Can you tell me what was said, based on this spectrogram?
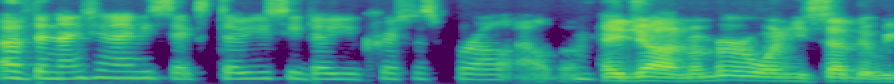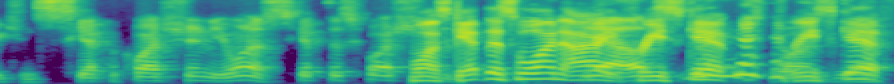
of the 1996 WCW Christmas Brawl album? hey John, remember when he said that we can skip a question? You want to skip this question? Want to skip this one? All right, Yeah, free let's skip. this one. Free skip.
